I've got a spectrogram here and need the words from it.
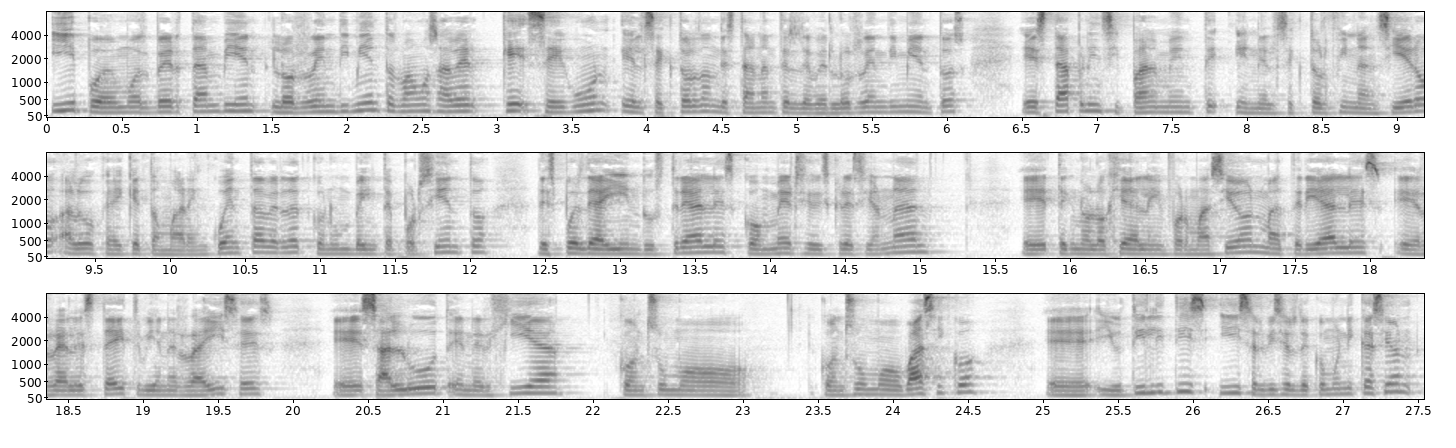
Y podemos ver también los rendimientos. Vamos a ver que según el sector donde están antes de ver los rendimientos, está principalmente en el sector financiero, algo que hay que tomar en cuenta, ¿verdad? Con un 20%. Después de ahí industriales, comercio discrecional, eh, tecnología de la información, materiales, eh, real estate, bienes raíces, eh, salud, energía, consumo, consumo básico, utilities y servicios de comunicación.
